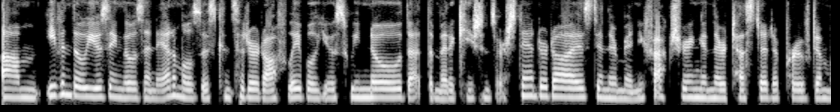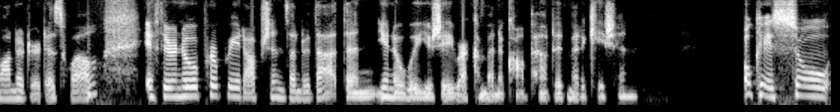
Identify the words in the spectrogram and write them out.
Um, even though using those in animals is considered off label use, we know that the medications are standardized in their manufacturing and they're tested, approved, and monitored as well. If there are no appropriate options under that, then, you know, we usually recommend a compounded medication. Okay, so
